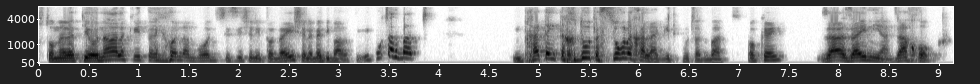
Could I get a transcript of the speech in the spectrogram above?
זאת אומרת, היא עונה על הקריטריון המאוד בסיסי של עיתונאי של אמת דיברתי. היא קבוצת בת. מבחינת ההתאחדות אסור לך להגיד קבוצת בת, אוקיי? זה, זה העניין, זה החוק.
